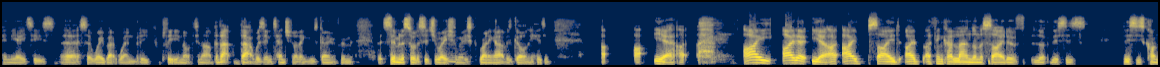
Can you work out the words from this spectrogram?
in the 80s, uh, so way back when. But he completely knocked him out. But that that was intentional. I think he was going for him. But similar sort of situation where he's running out of his goal and he hits him. Uh, uh, yeah, I, I I don't. Yeah, I, I side. I I think I land on the side of look. This is this is con-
